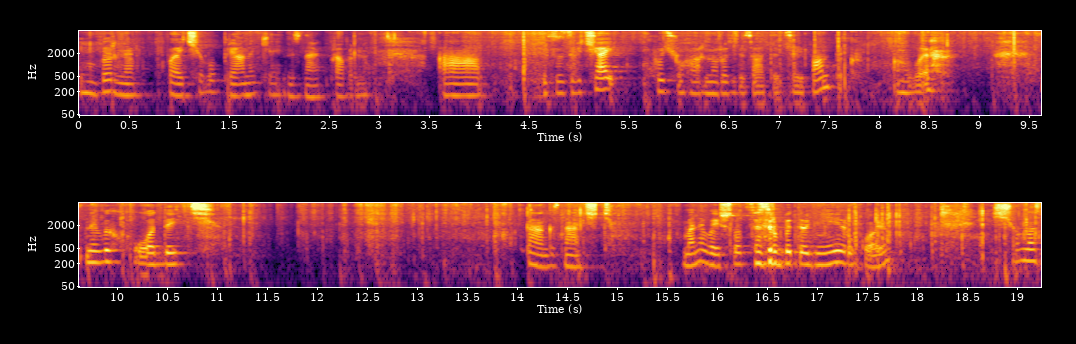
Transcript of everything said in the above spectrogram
імбирне печиво, пряники, не знаю, як правильно. А, зазвичай хочу гарно розв'язати цей бантик, але не виходить. Так, значить, в мене вийшло це зробити однією рукою. Що в нас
